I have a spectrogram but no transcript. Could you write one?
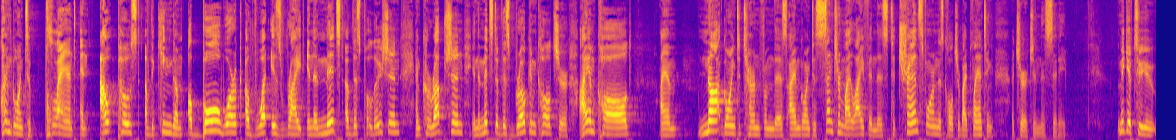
I'm going to plant an outpost of the kingdom, a bulwark of what is right in the midst of this pollution and corruption, in the midst of this broken culture. I am called, I am not going to turn from this. I am going to center my life in this to transform this culture by planting a church in this city. Let me give to you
